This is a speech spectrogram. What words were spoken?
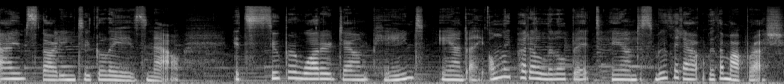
I'm starting to glaze now. It's super watered down paint and I only put a little bit and smooth it out with a mop brush.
